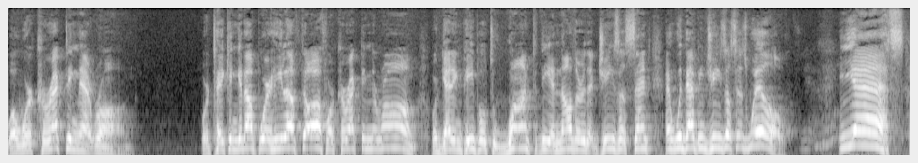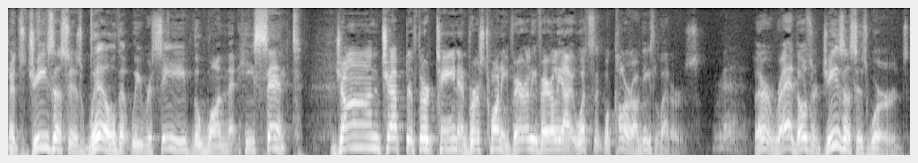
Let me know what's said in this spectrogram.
well we're correcting that wrong. We're taking it up where he left off. We're correcting the wrong. We're getting people to want the another that Jesus sent. And would that be Jesus's will? Yeah. yes it's Jesus's will that we receive the one that he sent. John chapter 13 and verse 20 verily verily I what's the, what color are these letters? Red. they're red. Those are Jesus's words.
